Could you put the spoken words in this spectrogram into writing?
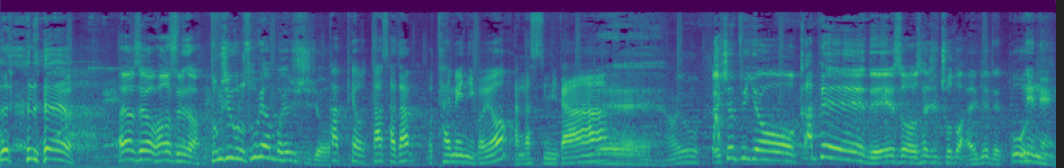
네, 네. 안녕하세요. 반갑습니다. 정식으로 소개 한번 해주시죠. 카페 오타 사장 오타맨이고요. 반갑습니다. 네, 아유 액션 피규어 카페 내에서 사실 저도 알게 됐고 네네.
